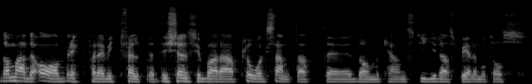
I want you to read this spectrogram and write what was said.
de hade avbräck på det mittfältet. Det känns ju bara plågsamt att eh, de kan styra spelet mot oss.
